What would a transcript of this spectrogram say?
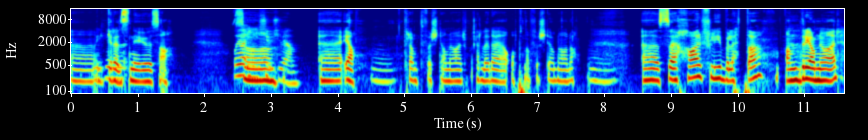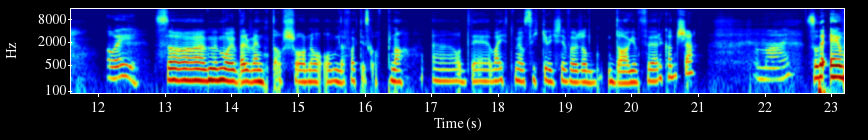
Hvilken- grensene i USA. Og ja, i 2021. Eh, ja, Mm. Frem til 1. januar. Eller det åpna 1. januar, da. Mm. Eh, så jeg har flybilletter 2. januar. Oi! Så vi må jo bare vente og se nå om det faktisk åpner. Eh, og det veit vi jo sikkert ikke før sånn dagen før, kanskje. Nei. Så det er jo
